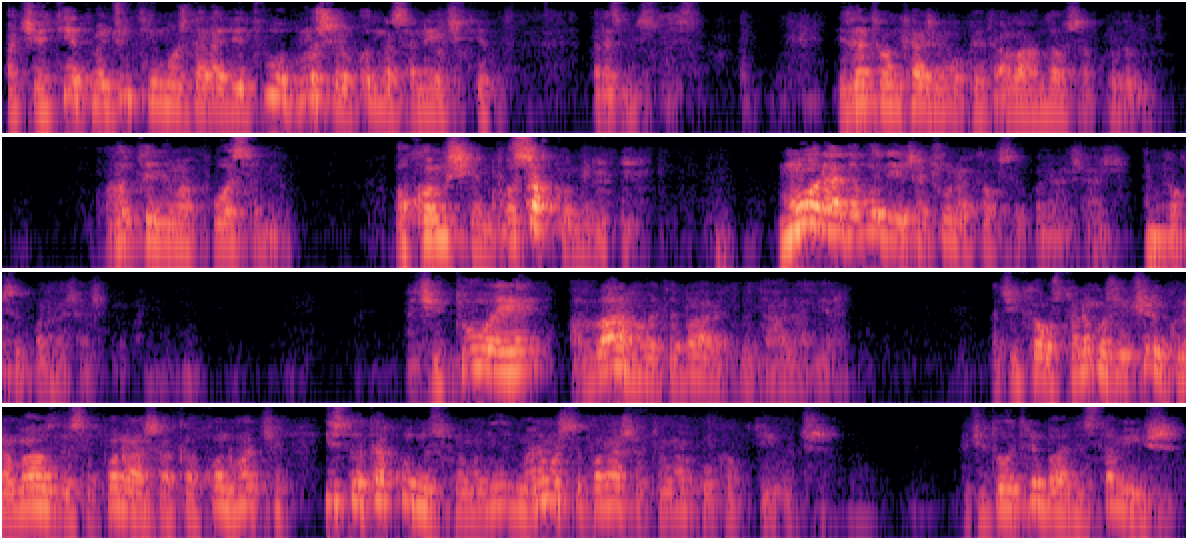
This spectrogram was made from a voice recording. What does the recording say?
pa će htjeti, međutim, možda radi tvojeg lošeg odnosa neće htjeti razmišljati. I zato vam kažem opet, Allah vam dao svako dobro. Roditeljima posebno, o komšijama, o svakome. Mora da vodiš računa kako se ponašaš. Kako se ponašaš. Znači to je Allahova tabarak wa ta'ala vjera. Znači kao što ne može čovjek u namazu da se ponaša kako on hoće, isto tako odnos prema ljudima, ne može se ponašati onako kako ti hoćeš. Znači to treba da staviš,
